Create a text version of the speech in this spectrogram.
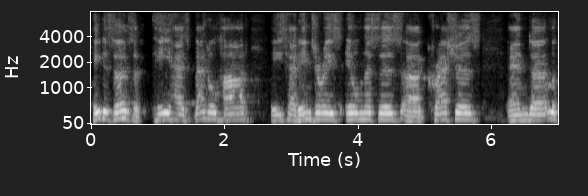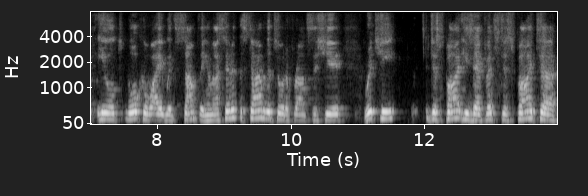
He deserves it. He has battled hard. He's had injuries, illnesses, uh, crashes, and uh, look, he'll walk away with something. And I said at the start of the Tour de France this year, Richie, despite his efforts, despite uh,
